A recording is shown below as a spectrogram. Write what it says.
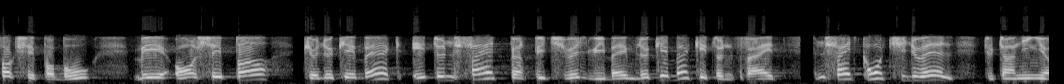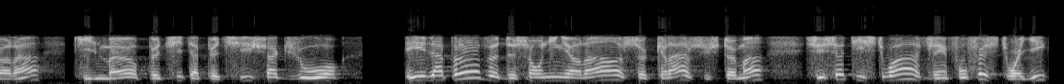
pas que c'est pas beau, mais on sait pas que le Québec est une fête perpétuelle lui-même. Le Québec est une fête, une fête continuelle, tout en ignorant qu'il meurt petit à petit chaque jour. Et la preuve de son ignorance se crache justement, c'est cette histoire, tiens, faut festoyer,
